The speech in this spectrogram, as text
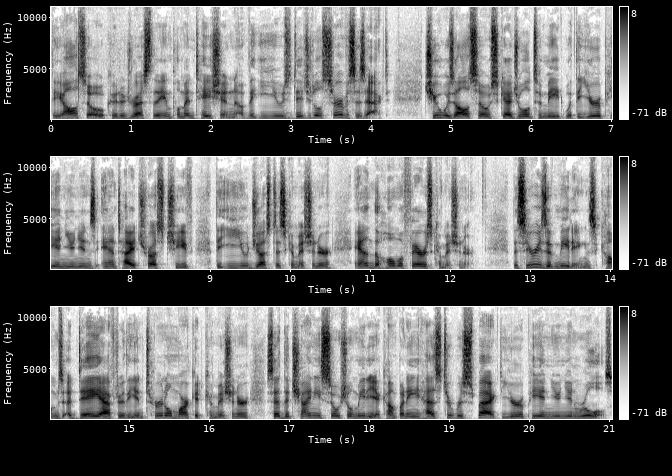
They also could address the implementation of the EU's Digital Services Act. Chew was also scheduled to meet with the European Union's antitrust chief, the EU Justice Commissioner, and the Home Affairs Commissioner. The series of meetings comes a day after the Internal Market Commissioner said the Chinese social media company has to respect European Union rules.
